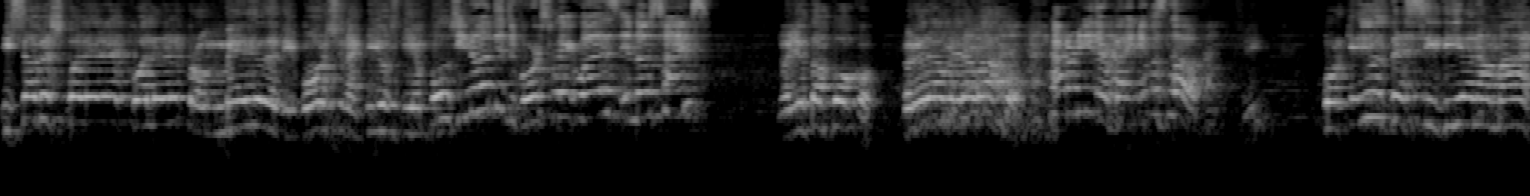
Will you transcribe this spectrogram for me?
¿Y sabes cuál era, cuál era el promedio de divorcio en aquellos tiempos? Do you know what the divorce rate was in those times? No, yo tampoco, pero era, era bajo. I don't either, but it was low. ¿sí? Porque ellos decidían amar.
